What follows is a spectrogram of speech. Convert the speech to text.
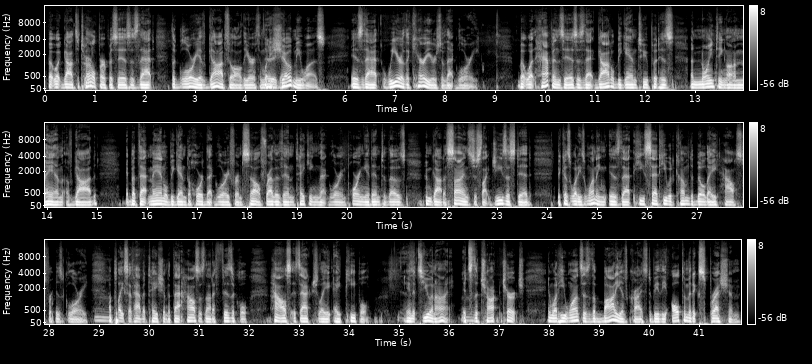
But what God's eternal purpose is, is that the glory of God fill all the earth. And what There he you go. showed me was, is that we are the carriers of that glory. But what happens is is that God will begin to put his anointing on a man of God, but that man will begin to hoard that glory for himself rather than taking that glory and pouring it into those whom God assigns, just like Jesus did. Because what he's wanting is that he said he would come to build a house for his glory, a mm. place of habitation. But that house is not a physical house, it's actually a people and it's you and I. It's mm. the ch- church. And what he wants is the body of Christ to be the ultimate expression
